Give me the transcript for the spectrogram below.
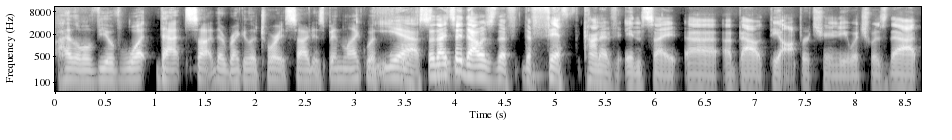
high level view of what that side, the regulatory side, has been like with? yeah with so i'd say that was the the fifth kind of insight uh, about the opportunity which was that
